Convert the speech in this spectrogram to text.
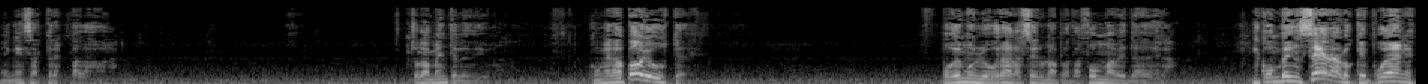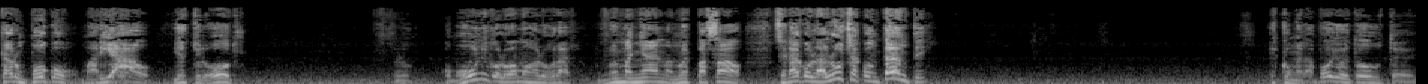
en esas tres palabras. Solamente les digo, con el apoyo de ustedes, podemos lograr hacer una plataforma verdadera y convencer a los que puedan estar un poco mareados y esto y lo otro. como único lo vamos a lograr. No es mañana, no es pasado. Será con la lucha constante. Es con el apoyo de todos ustedes.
